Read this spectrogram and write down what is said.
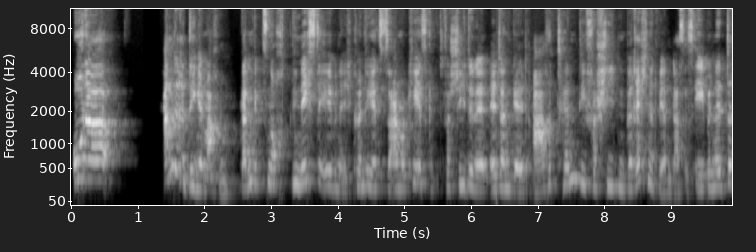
Oder andere Dinge machen. Dann gibt es noch die nächste Ebene. Ich könnte jetzt sagen, okay, es gibt verschiedene Elterngeldarten, die verschieden berechnet werden. Das ist Ebene 3.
